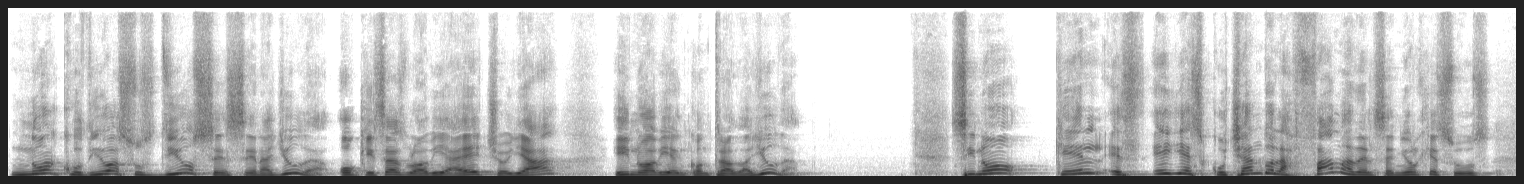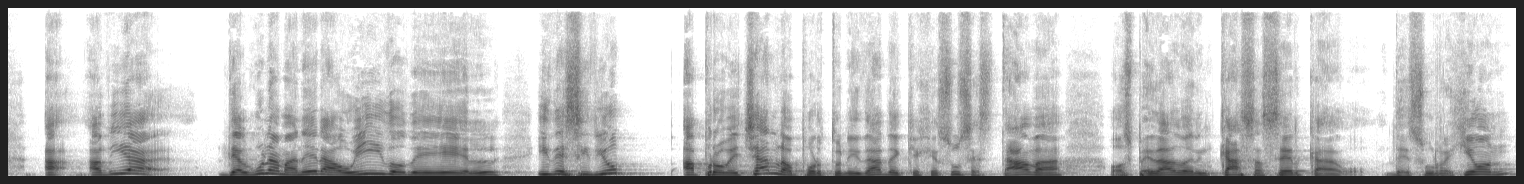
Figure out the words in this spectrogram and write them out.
no acudió a sus dioses en ayuda, o quizás lo había hecho ya y no había encontrado ayuda, sino que ella escuchando la fama del Señor Jesús, había de alguna manera oído de él y decidió aprovechar la oportunidad de que Jesús estaba hospedado en casa cerca de su región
